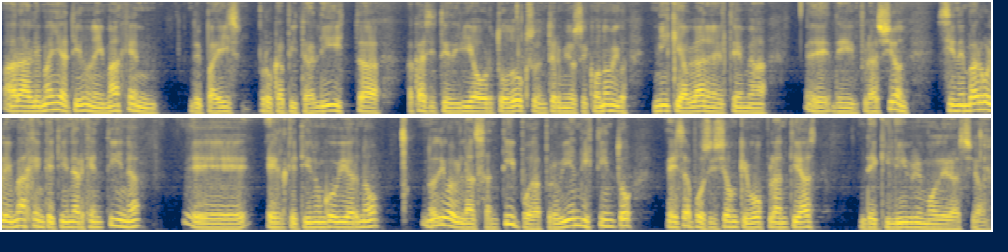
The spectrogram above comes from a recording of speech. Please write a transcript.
Ahora, Alemania tiene una imagen de país procapitalista, acá sí te diría ortodoxo en términos económicos, ni que hablar en el tema eh, de inflación. Sin embargo, la imagen que tiene Argentina eh, es que tiene un gobierno, no digo las antípodas, pero bien distinto a esa posición que vos planteás de equilibrio y moderación.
